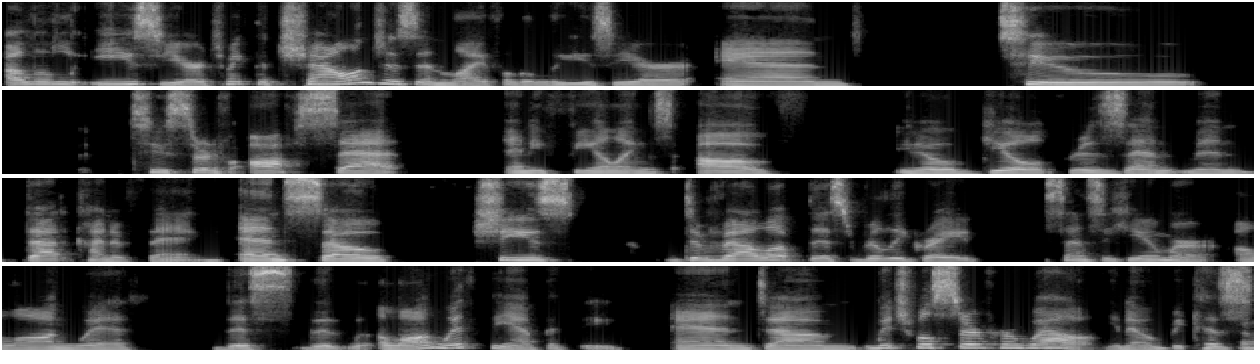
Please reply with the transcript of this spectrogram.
a little easier to make the challenges in life a little easier and to to sort of offset any feelings of you know guilt resentment that kind of thing. And so she's develop this really great sense of humor along with this the along with the empathy and um, which will serve her well you know because oh,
